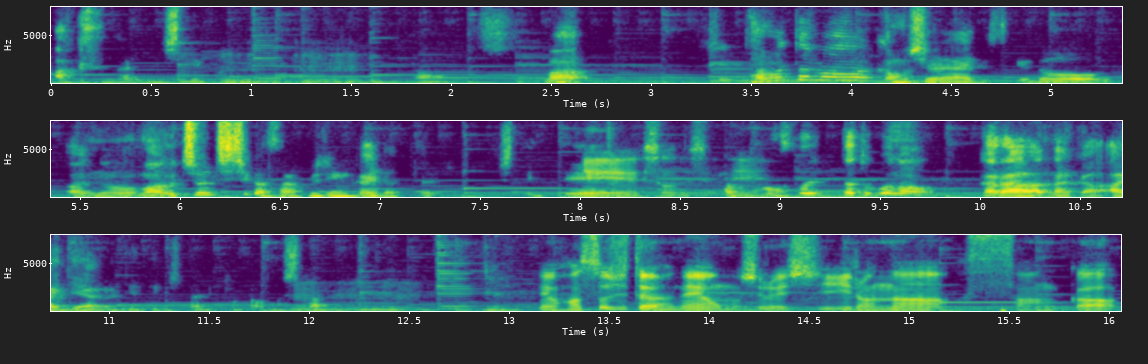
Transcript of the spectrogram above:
アクセサリーにしてくるみたいな、まあたまたまかもしれないですけど、あのまあ、うちの父が産婦人科医だったりとかしていて、えー、そうですね、まあ、そういったところからなんかアイディアが出てきたりとかもしたんで、うんうん、でも発想自体はね、面白いし、いろんな参加、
